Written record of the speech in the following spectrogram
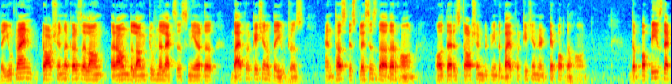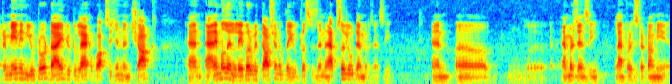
The uterine torsion occurs along around the longitudinal axis near the bifurcation of the uterus and thus displaces the other horn or there is torsion between the bifurcation and tip of the horn. The puppies that remain in utero die due to lack of oxygen and shock. An animal in labor with torsion of the uterus is an absolute emergency and uh, emergency laparohysterectomy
